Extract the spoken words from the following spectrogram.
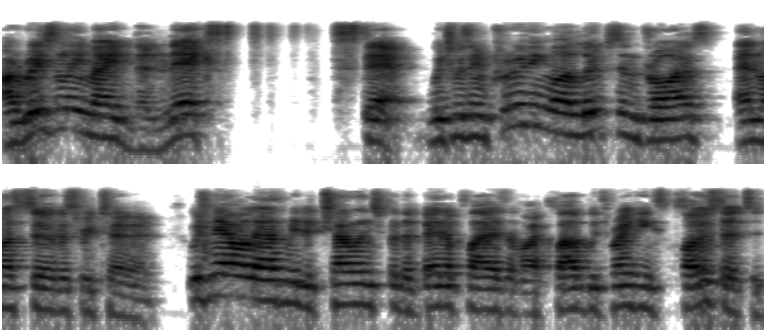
I recently made the next step, which was improving my loops and drives and my service return, which now allows me to challenge for the better players at my club with rankings closer to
